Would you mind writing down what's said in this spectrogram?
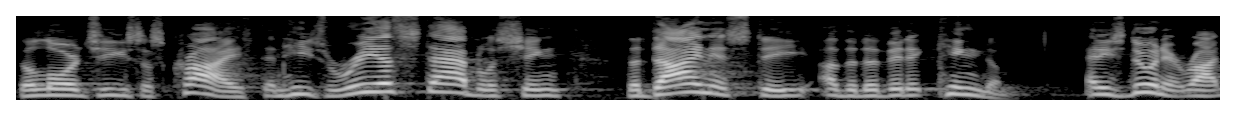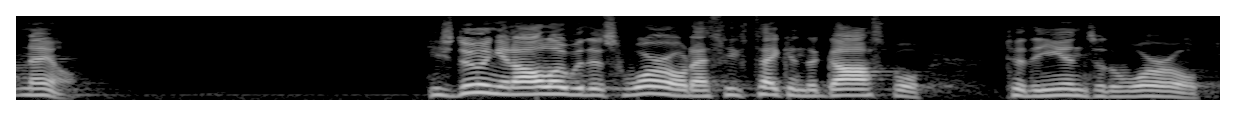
the Lord Jesus Christ, and he's reestablishing the dynasty of the Davidic kingdom. And he's doing it right now. He's doing it all over this world as he's taking the gospel to the ends of the world.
